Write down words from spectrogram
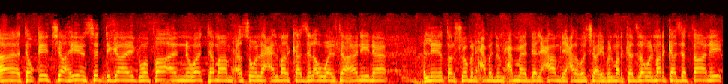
آه، توقيت شاهين ست دقائق وفاء وتمام حصوله على المركز الأول. تهانينا لطرشو بن حمد بن محمد العامري على الشاهي في المركز الأول. المركز الثاني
